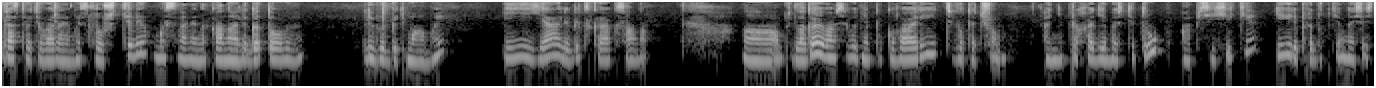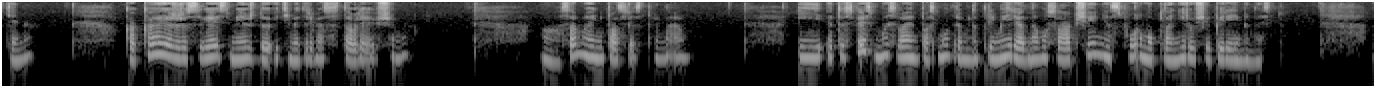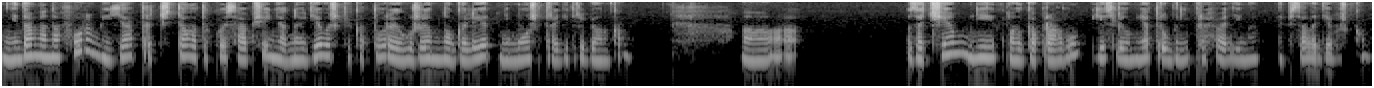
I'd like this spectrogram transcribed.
Здравствуйте, уважаемые слушатели! Мы с вами на канале «Готовы ли вы быть мамой?» И я, Любицкая Оксана. А, предлагаю вам сегодня поговорить вот о чем. О непроходимости труб, о психике и репродуктивной системе. Какая же связь между этими тремя составляющими? А, самая непосредственная. И эту связь мы с вами посмотрим на примере одного сообщения с форума «Планирующий беременность». Недавно на форуме я прочитала такое сообщение одной девушки, которая уже много лет не может родить ребенка. А, «Зачем мне к молокоправу, если у меня трубы непроходимы?» – написала девушка.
